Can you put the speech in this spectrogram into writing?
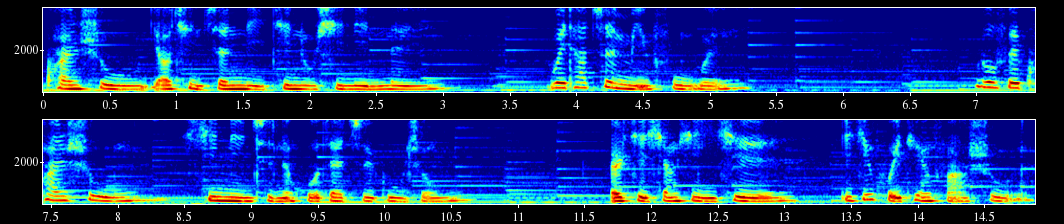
宽恕邀请真理进入心灵内，为他证明复位。若非宽恕，心灵只能活在桎梏中。而且相信一切已经回天乏术了。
